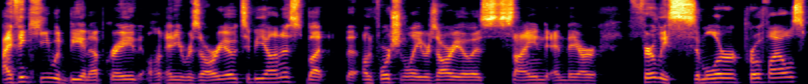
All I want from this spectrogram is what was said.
I think he would be an upgrade on Eddie Rosario, to be honest. But unfortunately, Rosario is signed, and they are fairly similar profiles.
